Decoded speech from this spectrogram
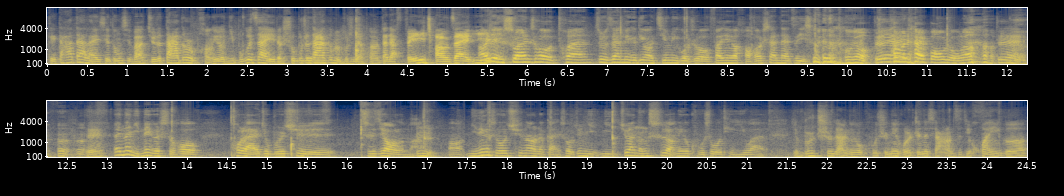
给大家带来一些东西吧，觉得大家都是朋友，你不会在意的，殊不知大家根本不是你的朋友，大家非常在意。而且你说完之后，突然就是在那个地方经历过之后，发现要好好善待自己身边的朋友，对他们太包容了。对嗯嗯。对，哎，那你那个时候，后来就不是去支教了吗？嗯，哦，你那个时候去那儿的感受，就你你居然能吃了那个苦，是我挺意外的。也不是吃了那个苦，是那会儿真的想让自己换一个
